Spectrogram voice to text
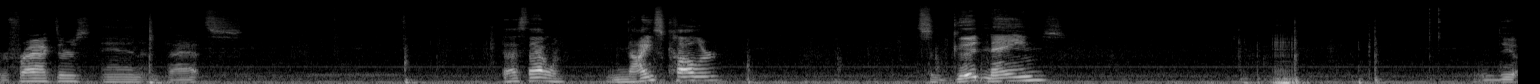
refractors, and that's that's that one. Nice color, some good names. The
